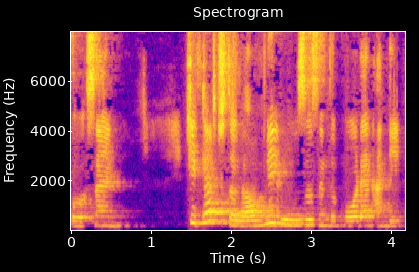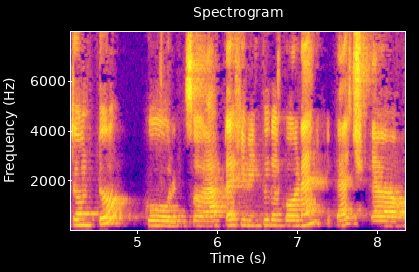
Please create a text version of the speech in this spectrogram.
person he touched the lovely roses in the garden and they turned to gold so after he went to the garden he touched uh,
